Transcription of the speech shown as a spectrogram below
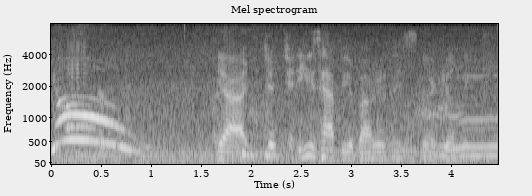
Yo! yeah, j- j- he's happy about it. He's gonna kill me.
